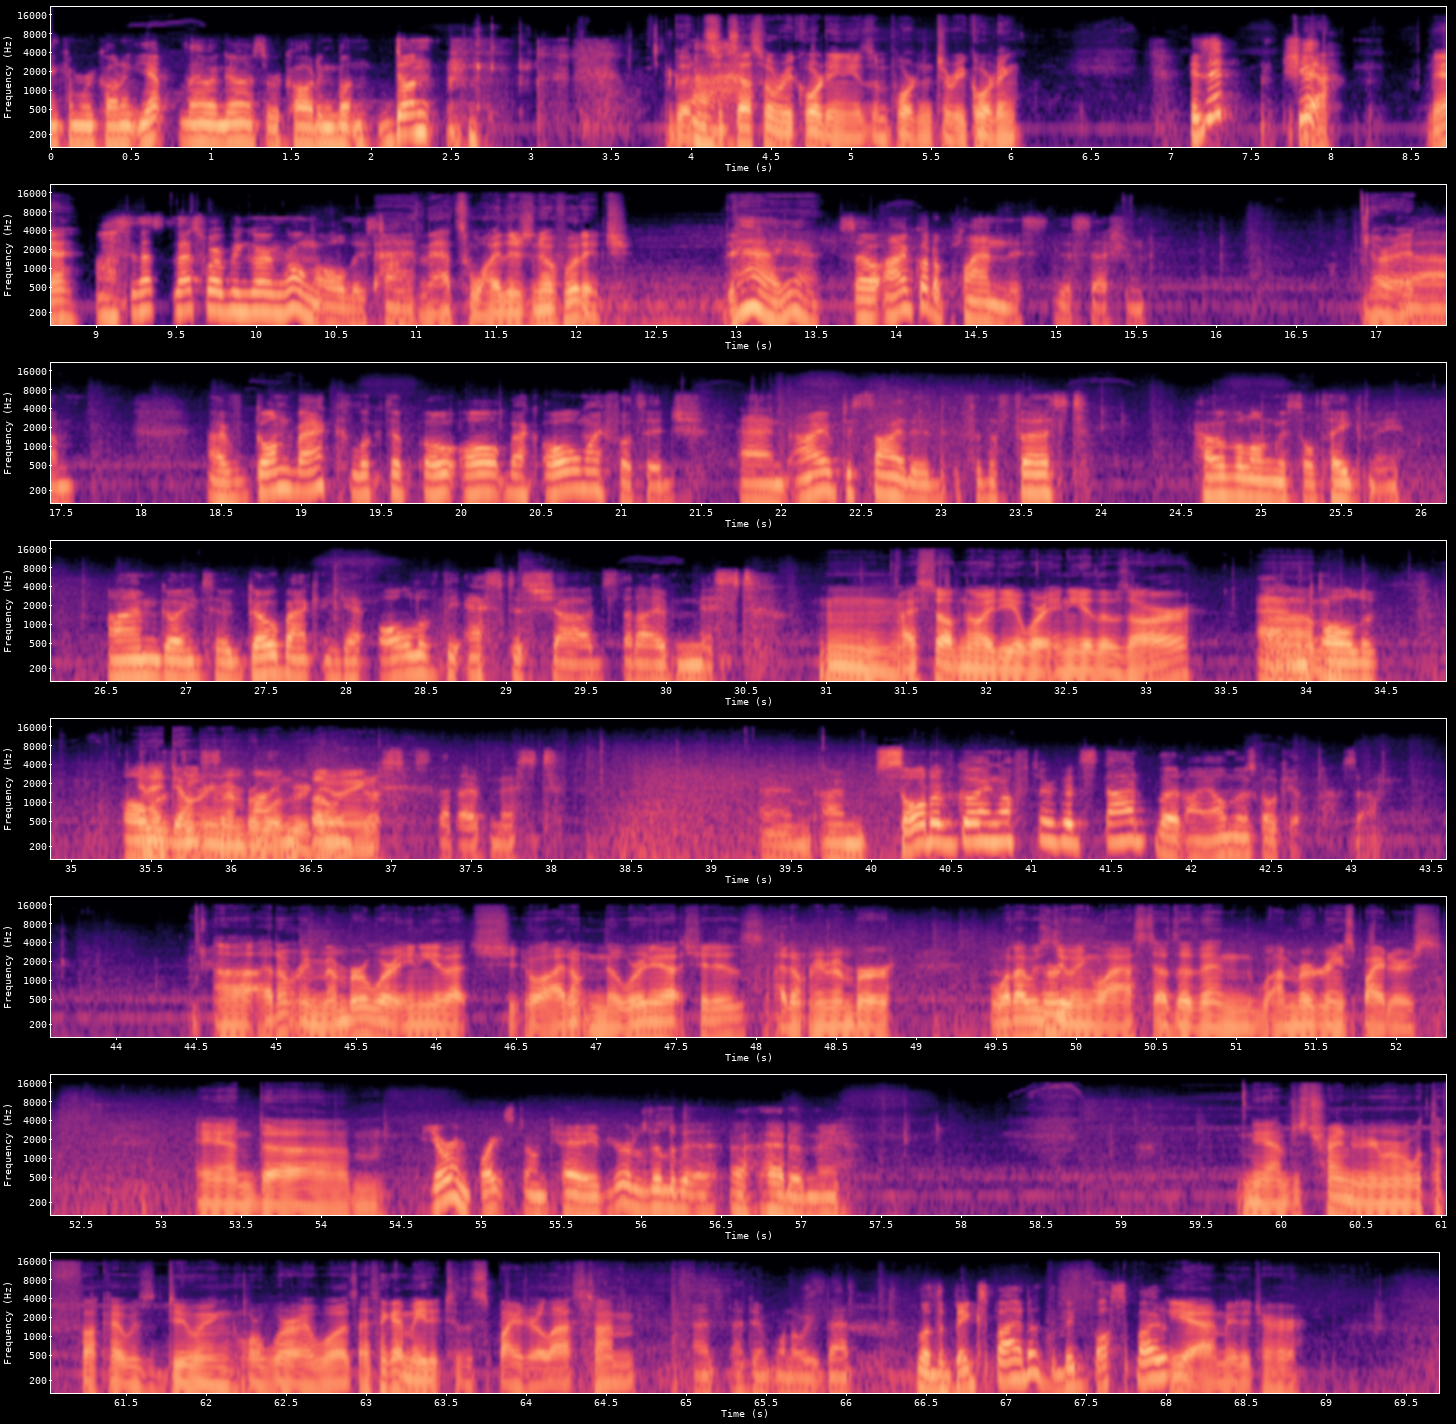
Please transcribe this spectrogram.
think I'm recording. Yep, there we go. It's the recording button. Done. Good. Ah. Successful recording is important to recording. Is it? Shit. Yeah. Yeah. Oh, so that's that's where I've been going wrong all this time. That's why there's no footage. yeah, yeah. So I've got to plan this this session. All right. Um, I've gone back, looked up all, all back all my footage, and I've decided for the first, however long this will take me, I'm going to go back and get all of the Estus shards that I've missed, Hmm. I still have no idea where any of those are. and Um, all of all and I of don't the remember what we were doing. that I've missed. And I'm sort of going off to a good start, but I almost got killed. So Uh, I don't remember where any of that shit. Well, I don't know where any of that shit is. I don't remember what I was doing last, other than I'm murdering spiders. And um, you're in Brightstone Cove. You're a little bit ahead of me. yeah, I'm just trying to remember what the fuck I was doing or where I was. I think I made it to the spider last time. I, I didn't want to eat that. Well, the big spider, the big boss spider. Yeah, I made it to her.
